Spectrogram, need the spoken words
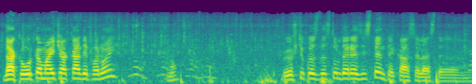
Dacă urcăm aici, cade pe noi? Nu. Nu? Eu știu că sunt destul de rezistente casele astea. Da,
